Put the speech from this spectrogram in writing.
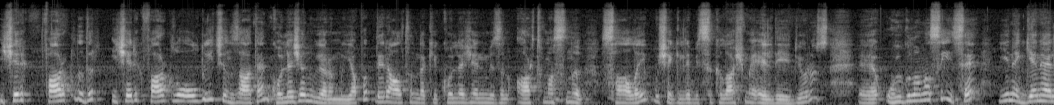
İçerik farklıdır. İçerik farklı olduğu için zaten kolajen uyarımı yapıp deri altındaki kolajenimizin artmasını sağlayıp bu şekilde bir sıkılaşma elde ediyoruz. Ee, uygulaması ise yine genel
